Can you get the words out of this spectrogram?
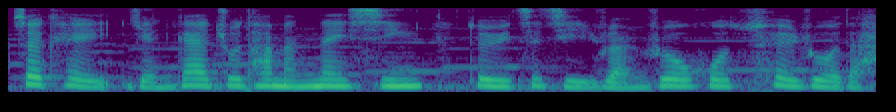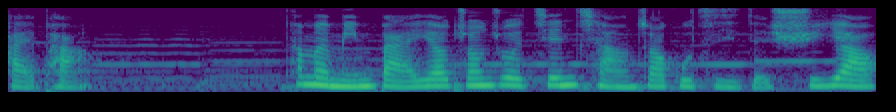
这可以掩盖住他们内心对于自己软弱或脆弱的害怕。他们明白要装作坚强，照顾自己的需要，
